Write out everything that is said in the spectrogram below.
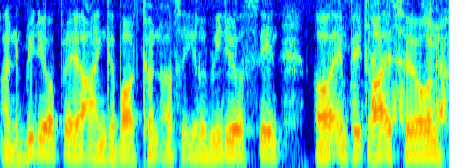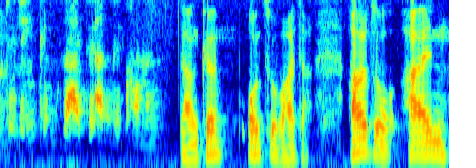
einen Videoplayer eingebaut, können also Ihre Videos sehen, äh, MP3s hören. Danke und so weiter. Also ein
